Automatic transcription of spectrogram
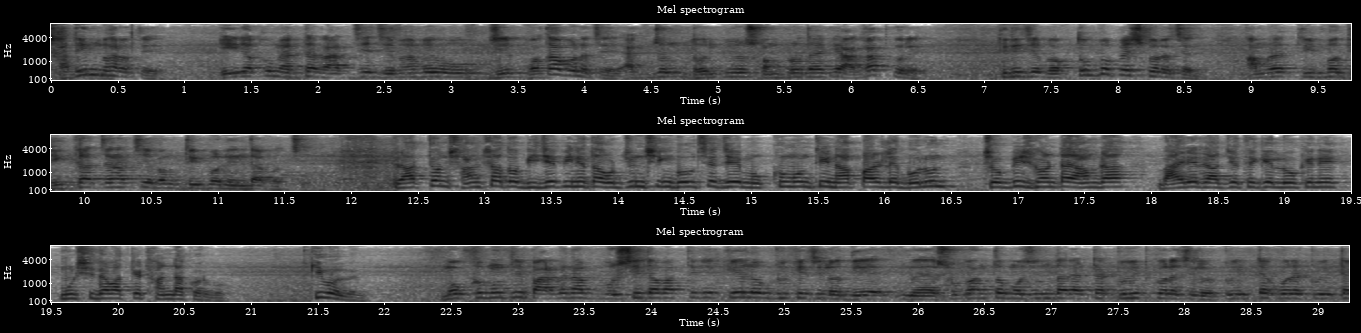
স্বাধীন ভারতে এইরকম একটা রাজ্যে যেভাবে ও যে কথা বলেছে, একজন ধর্মীয় সম্প্রদায়কে আঘাত করে তিনি যে বক্তব্য পেশ করেছেন, আমরা তীব্র ধিক্কার জানাচ্ছি এবং তীব্র নিন্দা করছি। প্রাক্তন সাংসদ ও বিজেপি নেতা অর্জুন সিং বলছে যে, মুখ্যমন্ত্রী না পারলে বলুন, চব্বিশ ঘন্টায় আমরা বাইরের রাজ্য থেকে লোক এনে মুর্শিদাবাদকে ঠান্ডা করব। কি বলবেন? মুখ্যমন্ত্রী পারবে না, মুর্শিদাবাদ থেকে কে লোক ঢুকেছিল? দিয়ে সুকান্ত মজুমদার একটা টুইট করেছিল। টুইটটা করে টুইটটা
